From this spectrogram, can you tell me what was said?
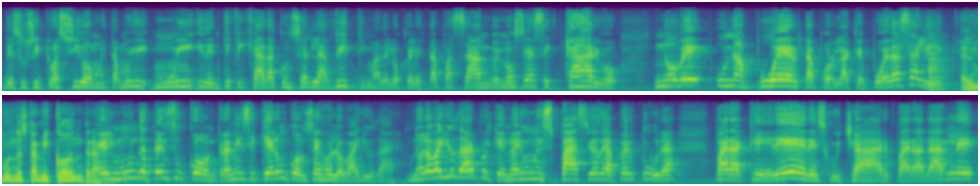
de su situación, está muy, muy identificada con ser la víctima de lo que le está pasando, no se hace cargo, no ve una puerta por la que pueda salir, El mundo está a mi contra. el mundo está en su contra, ni siquiera un consejo lo va a ayudar. No lo va a ayudar porque no hay un espacio de apertura para querer escuchar, para darle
